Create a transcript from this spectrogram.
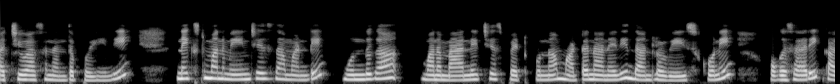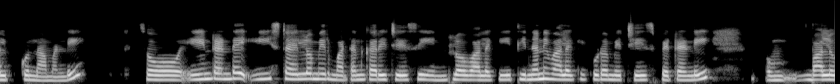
పచ్చివాసన అంతా పోయింది. నెక్స్ట్ మనం ఏం చేద్దామంటే ముందుగా మనం మ్యారినేట్ చేసి పెట్టుకున్న మటన్ అనేది దాంట్లో వేసుకొని ఒకసారి కలుపుకుందామండి. సో ఏంటంటే ఈ స్టైల్లో మీరు మటన్ కర్రీ చేసి ఇంట్లో వాళ్ళకి తినని వాళ్ళకి కూడా మీరు చేసి పెట్టండి. వాళ్ళు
